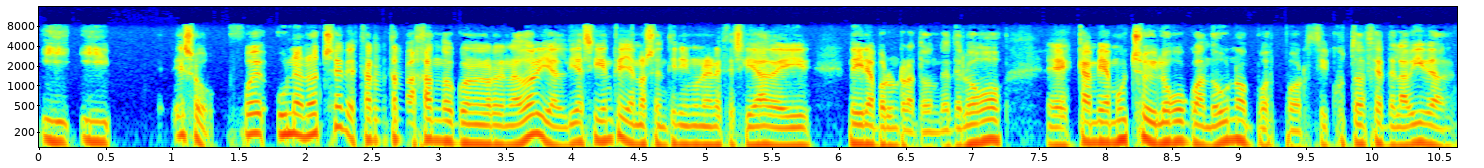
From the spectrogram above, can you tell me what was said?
y, y, eso, fue una noche de estar trabajando con el ordenador y al día siguiente ya no sentí ninguna necesidad de ir, de ir a por un ratón. Desde luego eh, cambia mucho y luego cuando uno, pues por circunstancias de la vida,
